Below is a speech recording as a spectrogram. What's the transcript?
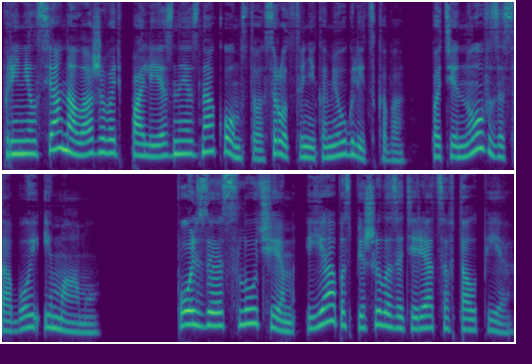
принялся налаживать полезные знакомства с родственниками Углицкого, потянув за собой и маму. Пользуясь случаем, я поспешила затеряться в толпе.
